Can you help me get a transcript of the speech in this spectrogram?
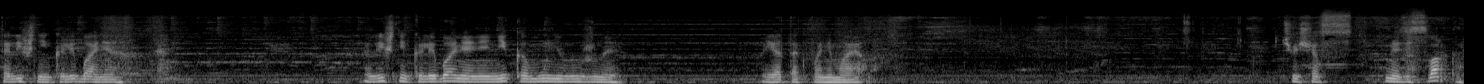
Считай лишние колебания. Лишние колебания, они никому не нужны. Я так понимаю. Что, сейчас у меня здесь сварка.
